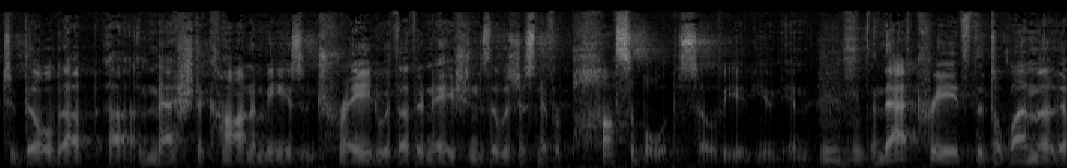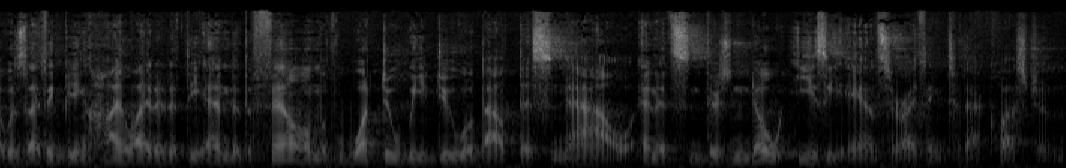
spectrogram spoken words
to build up uh, meshed economies and trade with other nations that was just never possible with the Soviet Union. Mm-hmm. And that creates the dilemma that was, I think, being highlighted at the end of the film of what do we do about this now? And it's, there's no easy answer, I think, to that question.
